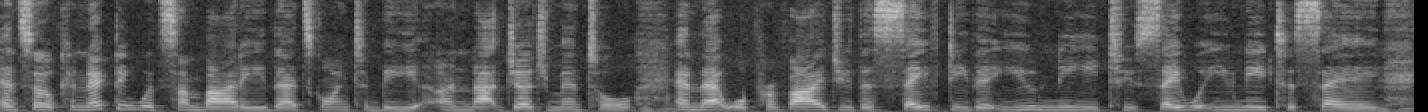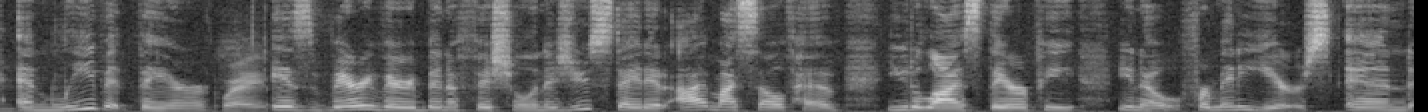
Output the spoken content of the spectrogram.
and so connecting with somebody that's going to be uh, not judgmental mm-hmm. and that will provide you the safety that you need to say what you need to say mm-hmm. and leave it there right. is very, very beneficial. And as you stated, I myself have utilized therapy, you know, for many years. And,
